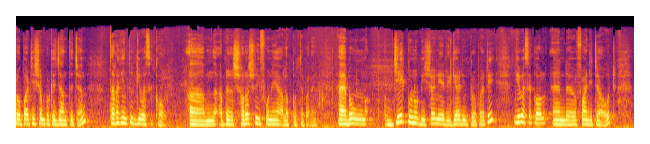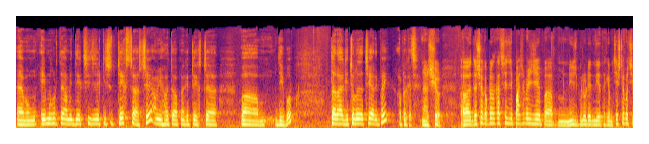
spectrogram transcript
প্রপার্টি সম্পর্কে জানতে চান, তারা কিন্তু গিভ আস এ কল আপনারা সরাসরি ফোনে আলাপ করতে পারেন। হ্যাঁ, এবং যে কোনো বিষয় নিয়ে regarding property give us a call and find it out এবং এই মুহূর্তে আমি দেখছি যে কিছু টেক্সট আসছে আমি হয়তো আপনাকে টেক্সটটা দিব। তার আগে চলে যাচ্ছে আরিফ ভাই, আপনার কাছে। শিওর দর্শক, আপনার কাছে যে পাশাপাশি যে নিউজ বুলেটিন দিয়ে থাকি, আমি চেষ্টা করছি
